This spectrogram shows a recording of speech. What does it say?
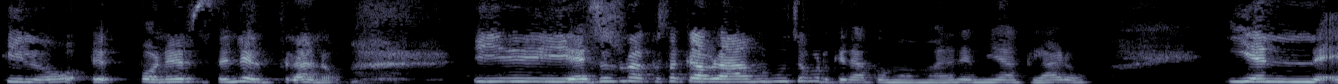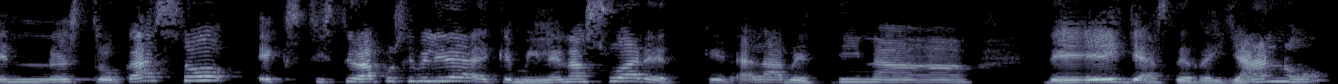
y luego eh, ponerse en el plano. Y eso es una cosa que hablábamos mucho porque era como, madre mía, claro. Y en, en nuestro caso existió la posibilidad de que Milena Suárez, que era la vecina de ellas de Rellano,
